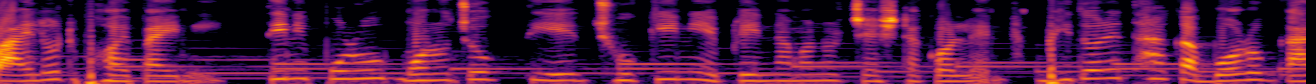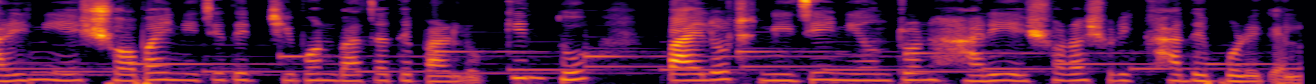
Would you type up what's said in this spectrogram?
পাইলট ভয় পায়নি। তিনি পুরো মনোযোগ দিয়ে ঝুঁকি নিয়ে প্লেন নামানোর চেষ্টা করলেন। ভিতরে থাকা বড় গাড়ি নিয়ে সবাই নিজেদের জীবন বাঁচাতে পারল, কিন্তু পাইলট নিজেই নিয়ন্ত্রণ হারিয়ে সরাসরি খাদে পড়ে গেল।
